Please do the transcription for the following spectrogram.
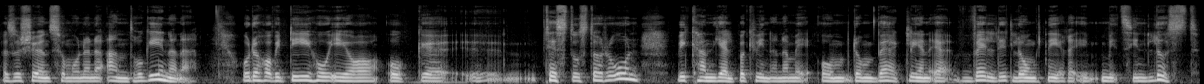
Alltså könshormonerna, androgenerna. Och då har vi DHEA och eh, eh, testosteron vi kan hjälpa kvinnorna med om de verkligen är väldigt långt nere med sin lust.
